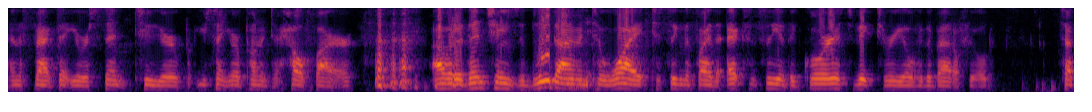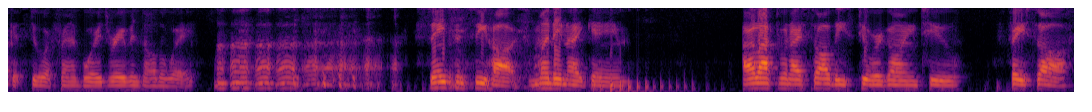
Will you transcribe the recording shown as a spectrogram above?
and the fact that you were sent to your you sent your opponent to hellfire. I would have then changed the blue diamond to white to signify the ecstasy of the glorious victory over the battlefield. Suck it, Steeler fanboys, Ravens all the way. Saints and Seahawks, Monday night game. I laughed when I saw these two were going to face off.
